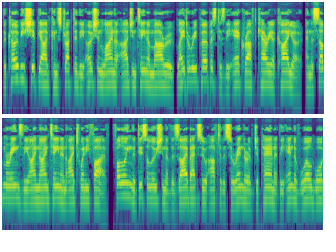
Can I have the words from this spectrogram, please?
The Kobe shipyard constructed the ocean liner Argentina Maru later repurposed as the aircraft carrier Kaiyo, and the submarines the I-19 and I-25. Following the dissolution of the Zaibatsu after the surrender of Japan at the end of World War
